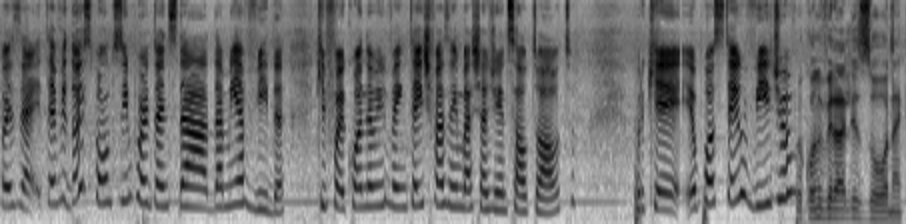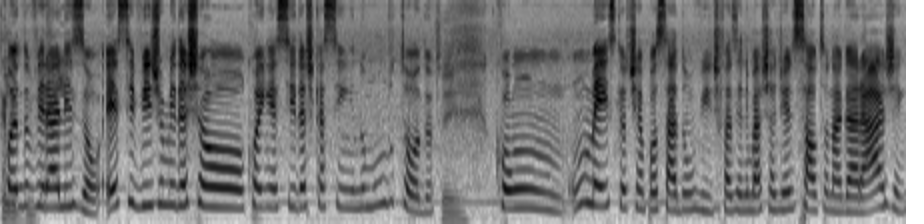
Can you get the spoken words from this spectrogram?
Pois é, teve dois pontos importantes da, da minha vida, que foi quando eu inventei de fazer embaixadinha de salto alto, porque eu postei o vídeo Foi quando viralizou, né? quando vídeo. viralizou. Esse vídeo me deixou conhecida, acho que assim, no mundo todo. Sim. Com um mês que eu tinha postado um vídeo fazendo embaixadinha de salto na garagem,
